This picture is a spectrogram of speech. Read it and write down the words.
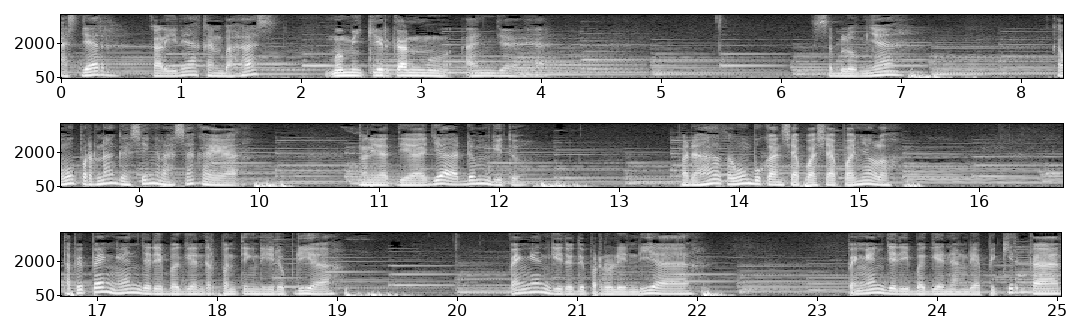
Asjar kali ini akan bahas Memikirkanmu Anjay sebelumnya. Kamu pernah gak sih ngerasa kayak ngelihat dia aja adem gitu? Padahal kamu bukan siapa-siapanya loh. Tapi pengen jadi bagian terpenting di hidup dia. Pengen gitu diperdulin dia. Pengen jadi bagian yang dia pikirkan.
